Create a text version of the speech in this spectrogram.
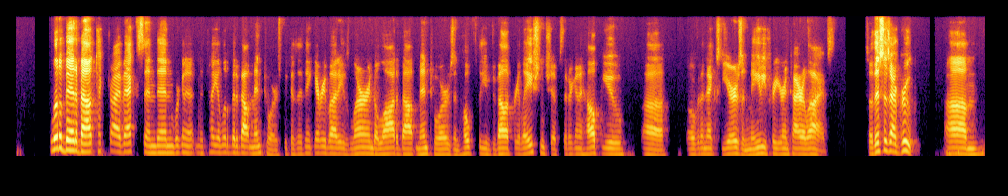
a little bit about Tech Drive X, and then we're going to tell you a little bit about mentors because I think everybody's learned a lot about mentors, and hopefully you've developed relationships that are going to help you uh, over the next years and maybe for your entire lives. So this is our group, um,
